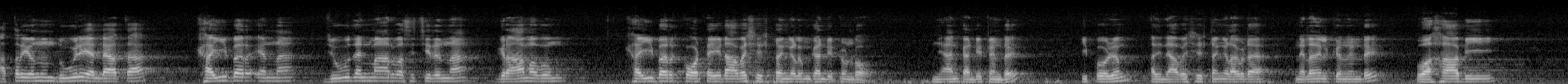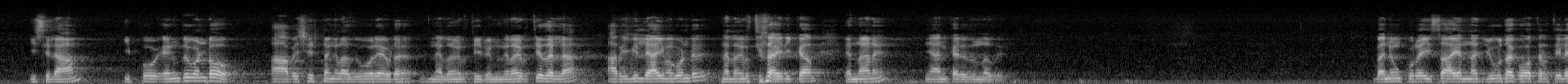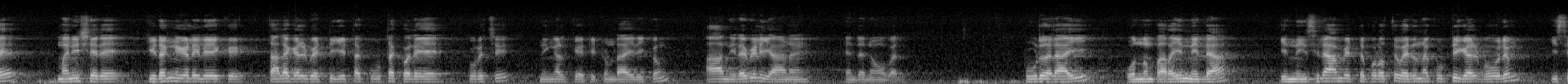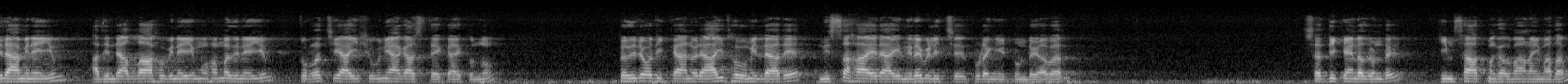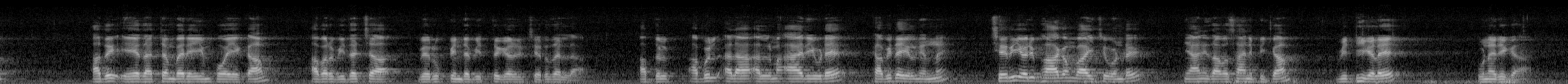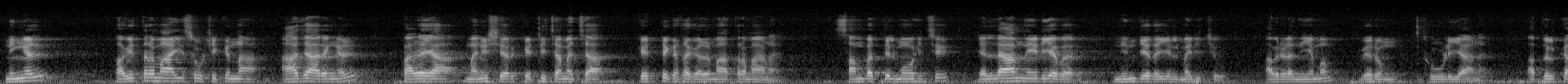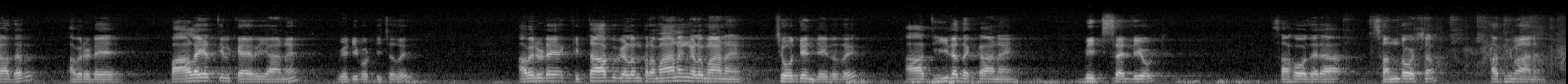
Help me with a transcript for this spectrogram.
അത്രയൊന്നും ദൂരെയല്ലാത്ത ഖൈബർ എന്ന ജൂതന്മാർ വസിച്ചിരുന്ന ഗ്രാമവും ഖൈബർ കോട്ടയുടെ അവശിഷ്ടങ്ങളും കണ്ടിട്ടുണ്ടോ? ഞാൻ കണ്ടിട്ടുണ്ട്. ഇപ്പോഴും അതിന്റെ അവശിഷ്ടങ്ങൾ അവിടെ നിലനിൽക്കുന്നുണ്ട്. വഹാബി ഇസ്ലാം ഇപ്പോൾ എന്തുകൊണ്ടോ ആ അവശിഷ്ടങ്ങൾ അതുപോലെ അവിടെ നിലനിർത്തിയിട്ടുണ്ട്. നിലനിർത്തിയതല്ല അറിവില്ലായ്മ കൊണ്ട് നിലനിർത്തിയതായിരിക്കാം എന്നാണ് ഞാൻ കരുതുന്നത്. ബനു കുറൈസ എന്ന ജൂതഗോത്രത്തിലെ മനുഷ്യരെ കിടങ്ങുകളിലേക്ക് തലകൾ വെട്ടിയിട്ട കൂട്ടക്കൊലയെ കുറിച്ച് നിങ്ങൾ കേട്ടിട്ടുണ്ടായിരിക്കും. ആ നിലവിളിയാണ് എന്റെ നോവൽ. കൂടുതലായി ഒന്നും പറയുന്നില്ല. ഇന്ന് ഇസ്ലാം വിട്ട് പുറത്തു വരുന്ന കുട്ടികൾ പോലും ഇസ്ലാമിനെയും അതിന്റെ അള്ളാഹുവിനെയും മുഹമ്മദിനെയും തുടർച്ചയായി ശൂന്യാകാശത്തേക്ക് അയക്കുന്നു. പ്രതിരോധിക്കാൻ ഒരു ആയുധവുമില്ലാതെ നിസ്സഹായരായി നിലവിളിച്ച് തുടങ്ങിയിട്ടുണ്ട് അവർ. ശ്രദ്ധിക്കേണ്ടതുണ്ട് ഹിംസാത്മകമായ മതം. അത് ഏതറ്റം വരെയും പോയേക്കാം. അവർ വിതച്ച വെറുപ്പിന്റെ വിത്തുകൾ ചെറുതല്ല. അബ്ദുൽ അബുൽ അല അൽ മആരിയുടെ കവിതയിൽ നിന്ന് ചെറിയൊരു ഭാഗം വായിച്ചുകൊണ്ട് ഞാനിത് അവസാനിപ്പിക്കാം. വിഡ്ഢികളെ ഉണരുക. നിങ്ങൾ പവിത്രമായി സൂക്ഷിക്കുന്ന ആചാരങ്ങൾ പഴയ മനുഷ്യർ കെട്ടിച്ചമച്ച കെട്ടുകഥകൾ മാത്രമാണ്. സമ്പത്തിൽ മോഹിച്ച് എല്ലാം നേടിയവർ നിന്ദ്യതയിൽ മരിച്ചു. അവരുടെ നിയമം വെറും ധൂളിയാണ്. അബ്ദുൽ ഖാദർ അവരുടെ പാളയത്തിൽ കയറിയാണ് വെടിപൊട്ടിച്ചത്. അവരുടെ കിതാബുകളും പ്രമാണങ്ങളുമാണ് ചോദ്യം ചെയ്തത്. ആ ധീരതക്കാണ് ബിഗ് സല്യൂട്ട്. സഹോദര സന്തോഷം അഭിമാനം.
